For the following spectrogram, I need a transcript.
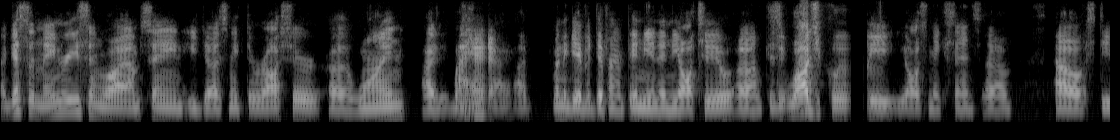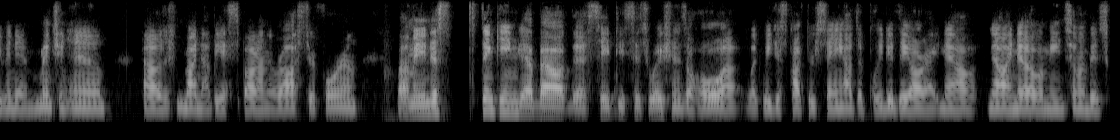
I guess the main reason why I'm saying he does make the roster, uh, one, I I'm gonna give a different opinion than y'all too, because um, logically y'all's makes sense. Um, how Stephen mention him, how there might not be a spot on the roster for him. I mean, thinking about the safety situation as a whole, uh, like we just got through saying how depleted they are right now. Now I know, I mean, some of it's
